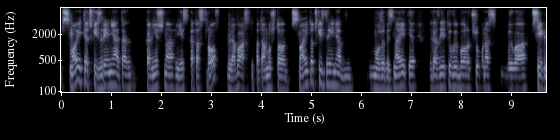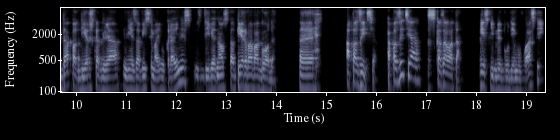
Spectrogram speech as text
С моей точки зрения, это конечно, есть катастроф для власти, потому что, с моей точки зрения, может быть, знаете, газету «Выборчу» у нас была всегда поддержка для независимой Украины с 1991 года. Оппозиция. Оппозиция сказала так. Если мы будем у власти,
